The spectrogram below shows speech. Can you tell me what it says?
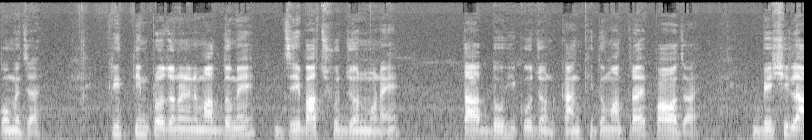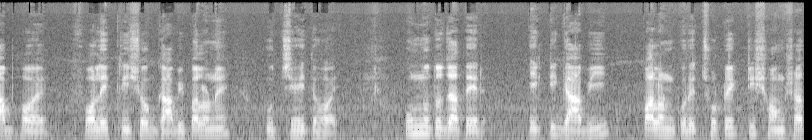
কমে যায়। কৃত্রিম প্রজননের মাধ্যমে যে বাছুর জন্ম নেয় তার দৈহিক ওজন কাঙ্ক্ষিত মাত্রায় পাওয়া যায়। বেশি লাভ হয়, ফলে কৃষক গাভী পালনে উৎসাহিত হয়। উন্নত জাতের একটি গাভী পালন করে ছোট একটি সংসার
